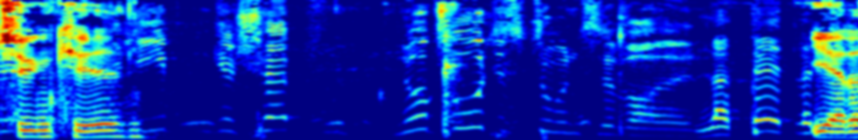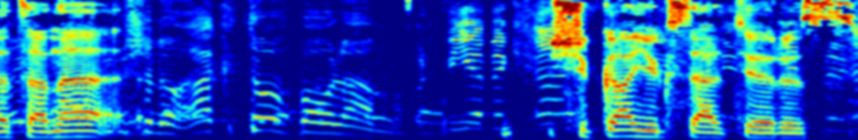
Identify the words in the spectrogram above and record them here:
Çünkü Yaratana şükran yükseltiyoruz.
